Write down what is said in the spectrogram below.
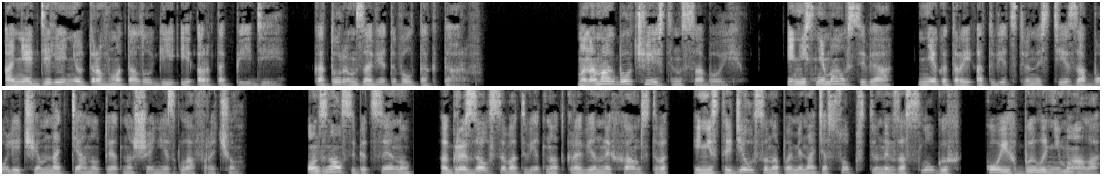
а не отделению травматологии и ортопедии, которым заведовал Токтаров. Мономах был честен с собой, и не снимал с себя некоторой ответственности за более чем натянутые отношения с главврачом. Он знал себе цену, огрызался в ответ на откровенное хамство и не стыдился напоминать о собственных заслугах, коих было немало,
